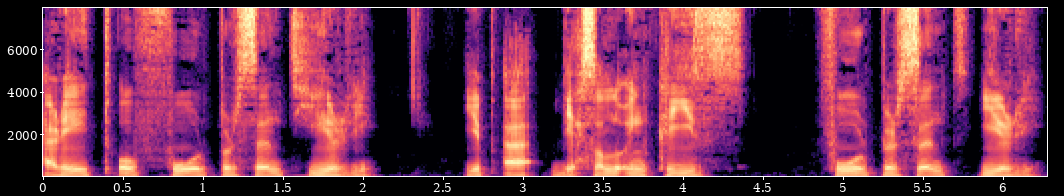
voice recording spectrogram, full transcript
a rate of 4% yearly يبقى بيحصل له increase 4% yearly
